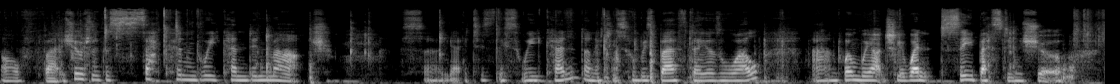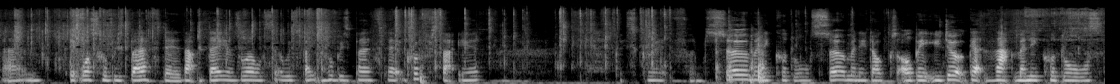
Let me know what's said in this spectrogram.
of, uh, it's usually the second weekend in March. So yeah, it is this weekend and it is hubby's birthday as well. And when we actually went to see Best in Show, um, it was hubby's birthday that day as well. So we spent hubby's birthday at Crufts that year. It's great fun. So many cuddles, so many dogs, albeit you don't get that many cuddles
